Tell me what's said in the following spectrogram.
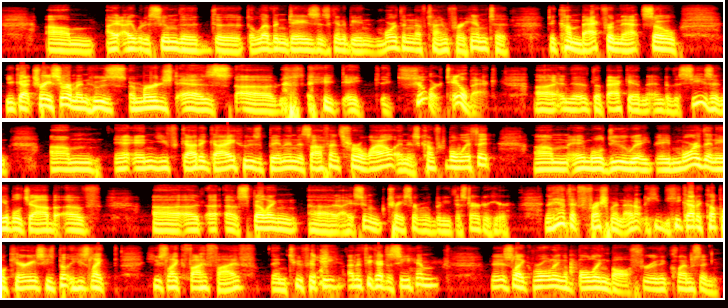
Um, I, I, would assume the, the, the 11 days is going to be more than enough time for him to to come back from that. So you got Trey Sermon, who's emerged as uh, a, a, killer tailback uh, in the, the back end, end of the season. Um, and, and, you've got a guy who's been in this offense for a while and is comfortable with it um, and will do a, a more than able job of uh, a, a, spelling. Uh, I assume Trey Sermon would be the starter here. And they have that freshman. I don't. He he got a couple carries. He's built. He's like he's like five five then two fifty. Yeah. I don't know if you got to see him. It's like rolling a bowling ball through the Clemson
